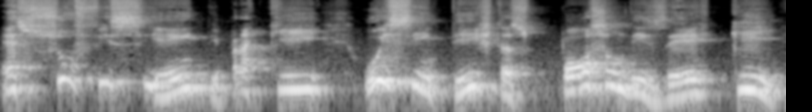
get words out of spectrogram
é suficiente para que os cientistas possam dizer que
